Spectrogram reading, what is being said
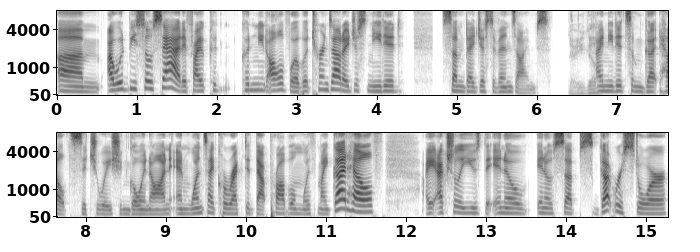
Um, I would be so sad if I could couldn't eat olive oil. But it turns out I just needed some digestive enzymes. There you go. I needed some gut health situation going on. And once I corrected that problem with my gut health, I actually used the Inno InnoSupps Gut Restore.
